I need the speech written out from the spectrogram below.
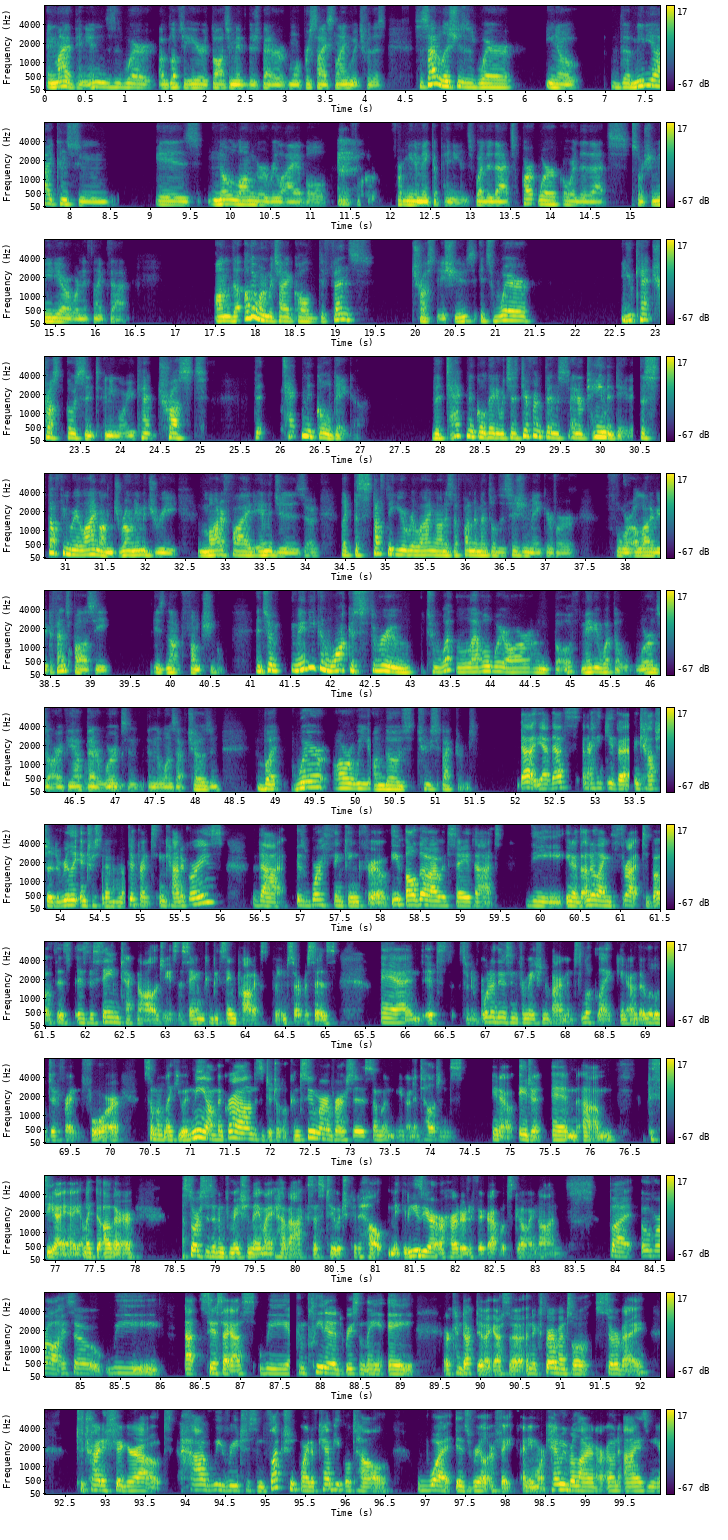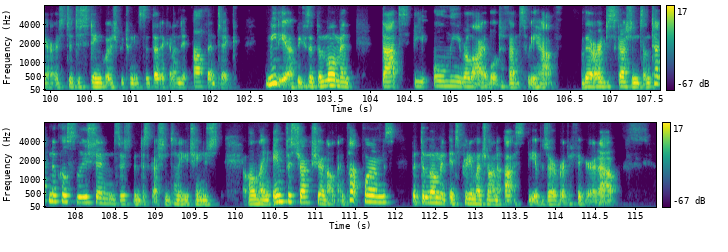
in my opinion, this is where I would love to hear your thoughts, and maybe there's better, more precise language for this. Societal issues is where, you know, the media I consume is no longer reliable for, for me to make opinions, whether that's artwork or whether that's social media or anything like that. On the other one, which I call defense trust issues, it's where you can't trust OSINT anymore. You can't trust the technical data. The technical data, which is different than entertainment data, the stuff you're relying on, drone imagery, modified images, uh, like the stuff that you're relying on as a fundamental decision maker for, for a lot of your defense policy is not functional. And so maybe you can walk us through to what level we are on both, maybe what the words are, if you have better words than, than the ones I've chosen. But where are we on those two spectrums? Yeah, yeah, that's, and I think you've encapsulated a really interesting difference in categories that is worth thinking through. Although I would say that the you know the underlying threat to both is is the same technology, it's the same can be the same products and services, and it's sort of what do those information environments look like you know they're a little different for someone like you and me on the ground as a digital consumer versus someone you know an intelligence you know agent in um, the cia and like the other sources of information they might have access to, which could help make it easier or harder to figure out what's going on. But overall, so we at CSIS, we completed recently a, or conducted, I guess, a, an experimental survey to try to figure out have we reached this inflection point of can people tell what is real or fake anymore? Can we rely on our own eyes and ears to distinguish between synthetic and authentic media? Because at the moment, that's the only reliable defense we have. There are discussions on technical solutions. There's been discussions on how you change online infrastructure and online platforms. But at the moment, it's pretty much on us, the observer, to figure it out.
